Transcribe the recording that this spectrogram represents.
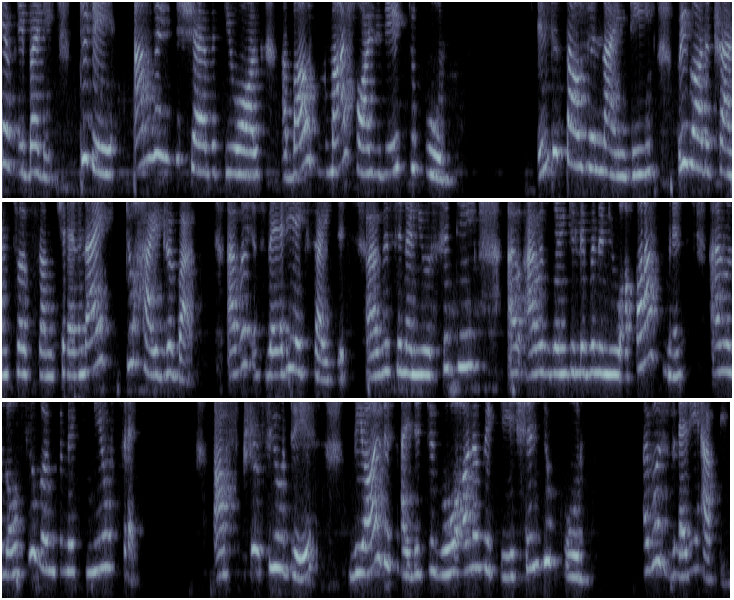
everybody. Today I'm going to share with you all about my holiday to Coorg. In 2019, we got a transfer from Chennai to Hyderabad. I was very excited. I was in a new city. I, I was going to live in a new apartment and was also going to make new friends. After a few days, we all decided to go on a vacation to Coorg. I was very happy.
